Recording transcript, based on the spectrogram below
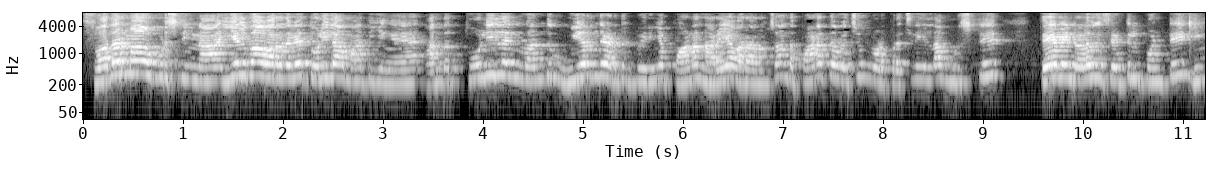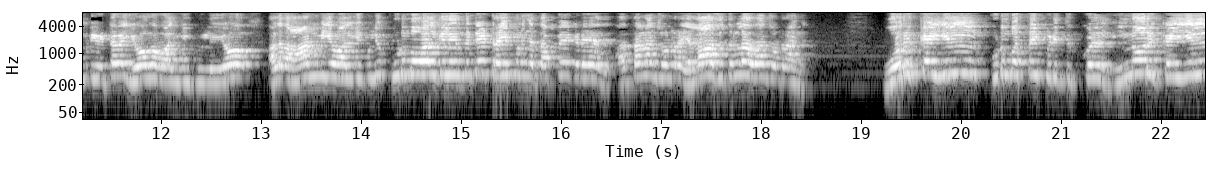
ஸ்வதர்மாவை பிடிச்சிட்டிங்கன்னா இயல்பா வரதவே தொழிலா மாத்திக்கங்க. அந்த தொழிலன் வந்து உயர்ந்த இடத்துக்கு போயிருங்க. பணம் நிறைய வர ஆரம்பிச்சா அந்த பணத்தை வச்சு உங்களோட பிரச்சனையெல்லாம் முடிச்சுட்டு தேவைன்ற அளவுக்கு செட்டில் பண்ணிட்டு இம்மிடியட்டா யோக வாழ்க்கைக்குள்ளேயோ அல்லது ஆன்மீக வாழ்க்கைக்குள்ளேயோ குடும்ப வாழ்க்கையில இருந்துட்டே ட்ரை பண்ணுங்க. தப்பே கிடையாது. அதான் நான் சொல்றேன். எல்லா சித்திரங்களும் அதான் சொல்றாங்க. ஒரு கையில் குடும்பத்தை பிடித்துக்கொள் இன்னொரு கையில்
